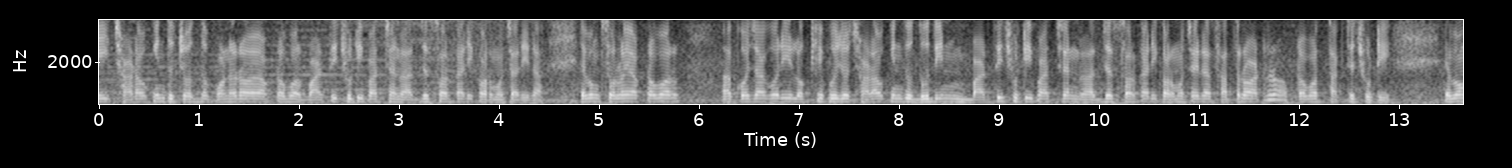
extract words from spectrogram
এই ছাড়াও কিন্তু চোদ্দ পনেরোই অক্টোবর বাড়তি ছুটি পাচ্ছেন রাজ্যের সরকারি কর্মচারীরা এবং ষোলোই অক্টোবর কোজাগরি লক্ষ্মী পুজো ছাড়াও কিন্তু দুদিন বাড়তি ছুটি পাচ্ছেন রাজ্যের সরকারি কর্মচারীরা। সতেরো আঠেরো অক্টোবর থাকছে ছুটি এবং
